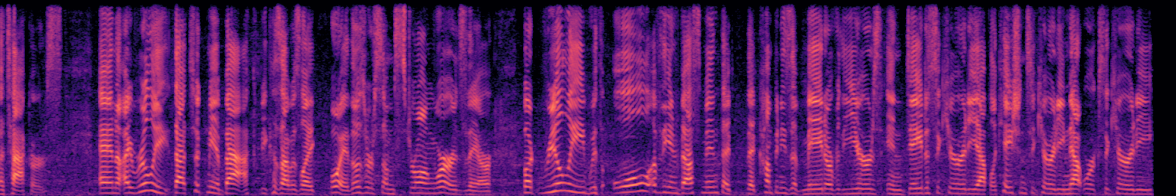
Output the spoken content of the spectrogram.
attackers. And I really, that took me aback because I was like, boy, those are some strong words there. But really, with all of the investment that, that companies have made over the years in data security, application security, network security,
